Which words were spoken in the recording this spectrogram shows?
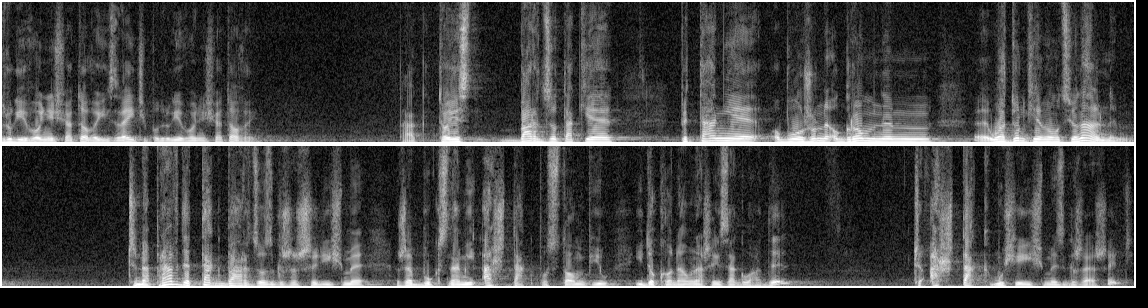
e, II wojnie światowej, Izraelici po II wojnie światowej. Tak? To jest bardzo takie pytanie obłożone ogromnym e, ładunkiem emocjonalnym. Czy naprawdę tak bardzo zgrzeszyliśmy, że Bóg z nami aż tak postąpił i dokonał naszej zagłady? Czy aż tak musieliśmy zgrzeszyć?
